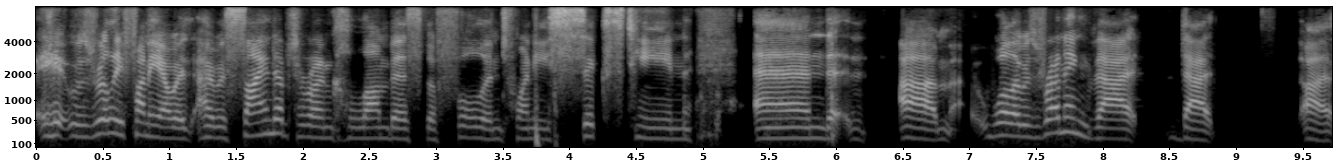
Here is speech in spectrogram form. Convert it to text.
it was really funny. I was I was signed up to run Columbus the full in 2016, and um, while I was running that that uh,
